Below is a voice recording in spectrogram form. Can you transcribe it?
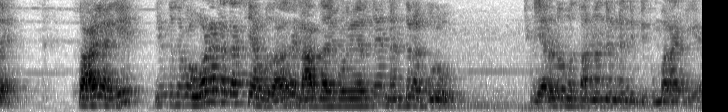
ಇದೆ. ಸೊ ಹಾಗಾಗಿ ನಿಮ್ಗೆ ಸ್ವಲ್ಪ ಓಡಾಟ ಜಾಸ್ತಿ ಆಗ್ಬೋದು. ಆದರೆ ಲಾಭದಾಯಕವಾಗಿರುತ್ತೆ ನಂತರ ಗುರು. ಎರಡು ಮತ್ತು ಹನ್ನೊಂದನೇ ದಿಬ್ಬಿ ಕುಂಭರಾಶಿಗೆ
